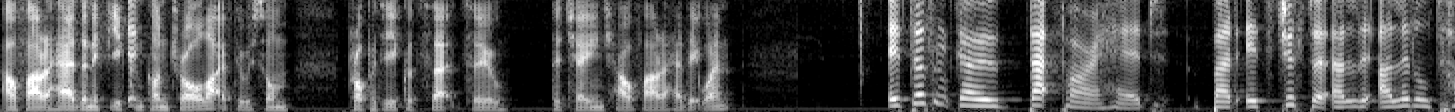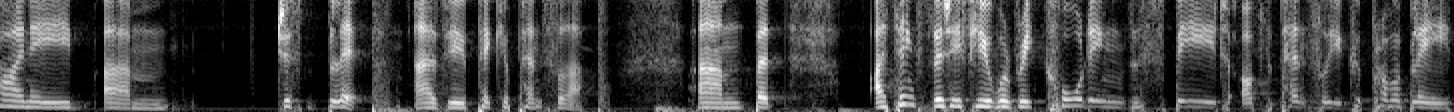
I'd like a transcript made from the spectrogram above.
how far ahead and if you can control that if there was some property you could set to to change how far ahead it went It doesn't go that far ahead, but it's just a, a, a little tiny um, just blip as you pick your pencil up. Um, but I think that if you were recording the speed of the pencil, you could probably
